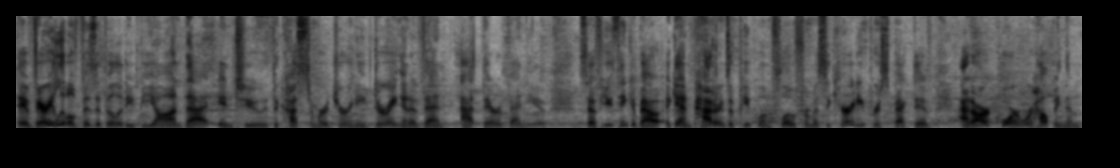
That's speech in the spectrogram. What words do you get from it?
They have very little visibility beyond that into the customer journey during an event at their venue. So if you think about, again, patterns of people and flow from a security perspective, at our core we're helping them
